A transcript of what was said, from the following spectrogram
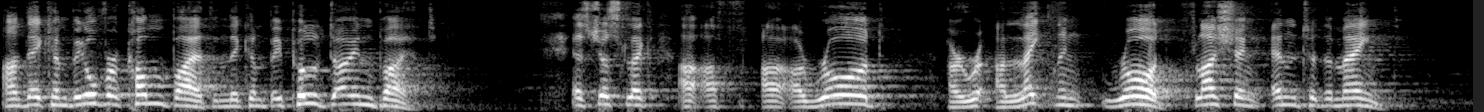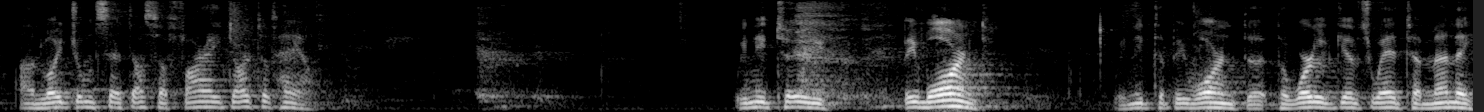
And they can be overcome by it and they can be pulled down by it. It's just like a, a, a rod, a, a lightning rod flashing into the mind. And Lloyd-Jones said, That's a fiery dart of hell. We need to be warned. We need to be warned. that the world gives way to many.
